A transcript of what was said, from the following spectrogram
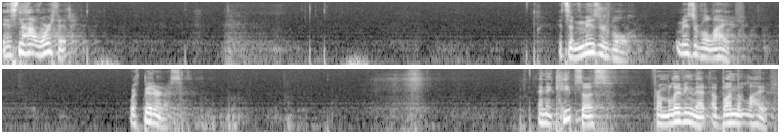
It's not worth it. It's a miserable, miserable life with bitterness. And it keeps us from living that abundant life.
